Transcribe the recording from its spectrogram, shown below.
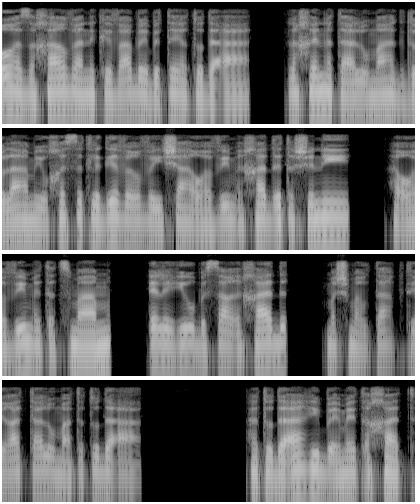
או הזכר והנקבה בהיבטי התודעה, לכן התעלומה הגדולה המיוחסת לגבר ואישה האוהבים אחד את השני, האוהבים את עצמם, אלה יהיו בשר אחד, משמעותה פטירת תעלומת התודעה. התודעה היא באמת אחת,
